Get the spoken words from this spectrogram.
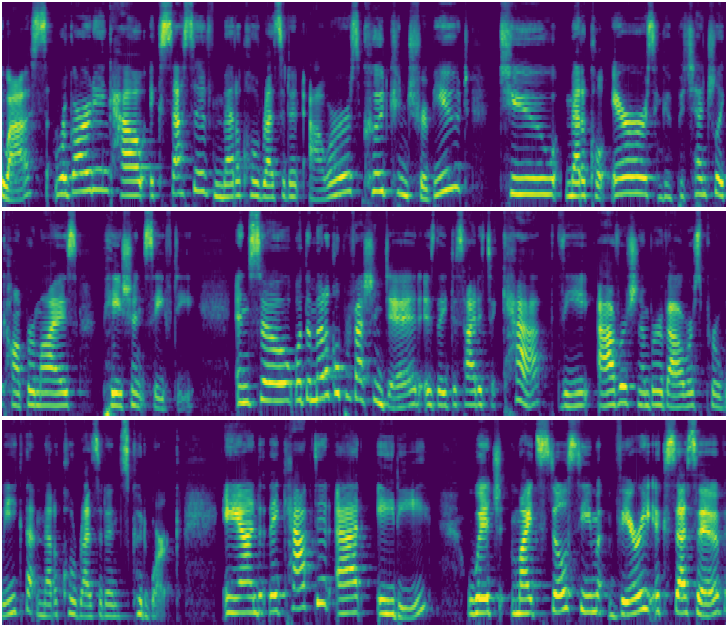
US regarding how excessive medical resident hours could contribute to medical errors and could potentially compromise patient safety. And so, what the medical profession did is they decided to cap the average number of hours per week that medical residents could work. And they capped it at 80, which might still seem very excessive,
